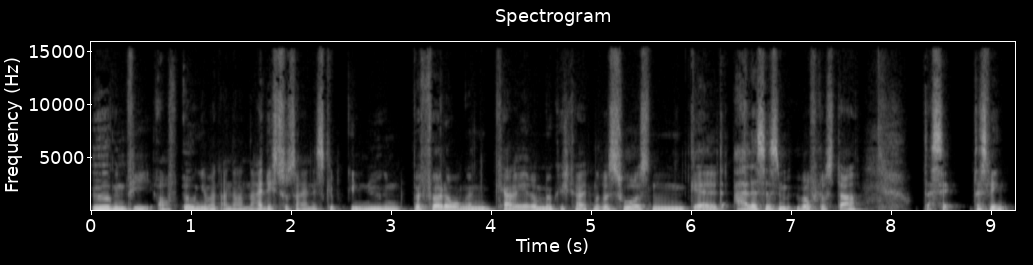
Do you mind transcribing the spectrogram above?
irgendwie auf irgendjemand anderen neidisch zu sein. Es gibt genügend Beförderungen, Karrieremöglichkeiten, Ressourcen, Geld, alles ist im Überfluss da. Das, deswegen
